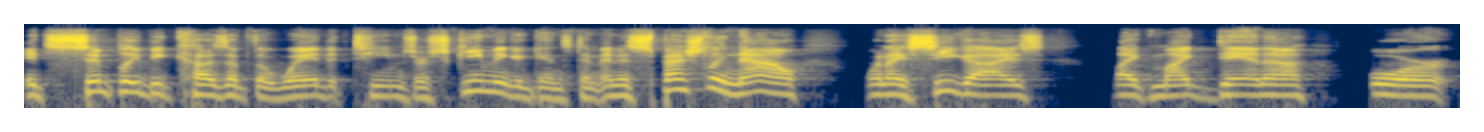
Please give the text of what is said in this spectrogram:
It's simply because of the way that teams are scheming against him. And especially now when I see guys like Mike Danna or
